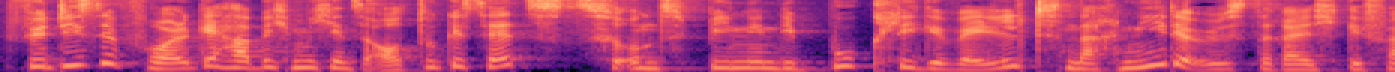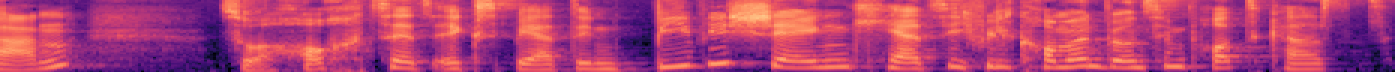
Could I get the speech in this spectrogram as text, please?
Für diese Folge habe ich mich ins Auto gesetzt und bin in die bucklige Welt nach Niederösterreich gefahren zur Hochzeitsexpertin Bibi Schenk. Herzlich willkommen bei uns im Podcast.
